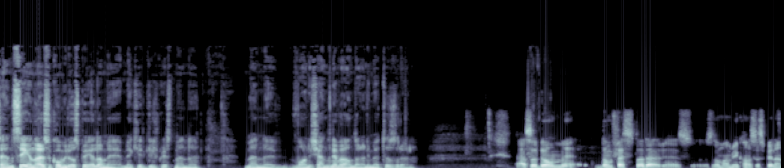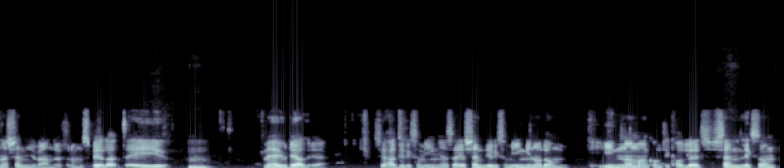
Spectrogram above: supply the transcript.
sen senare så kom du att spela med, med Kid Gilchrist men, men var, kände ni varandra när ni möttes sådär? Alltså de, de flesta där, de amerikanska spelarna känner ju varandra för de spelat AAU. Mm. Men jag gjorde aldrig det. Så jag hade liksom inga, så här, jag kände ju liksom ingen av dem innan man kom till college. Sen liksom,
